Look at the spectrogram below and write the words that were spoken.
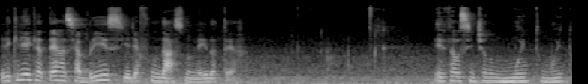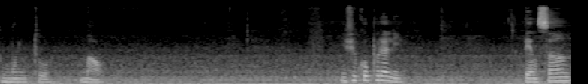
Ele queria que a terra se abrisse e ele afundasse no meio da terra. Ele estava se sentindo muito, muito, muito mal. E ficou por ali, pensando,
